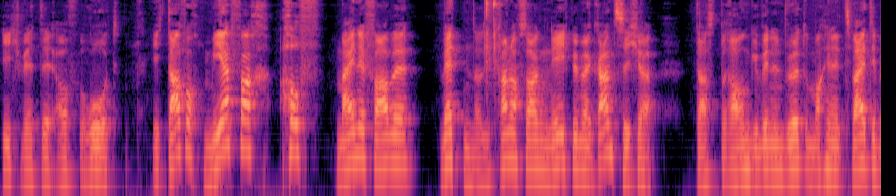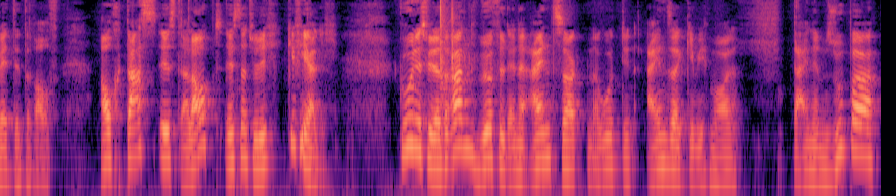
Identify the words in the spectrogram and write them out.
ich wette auf Rot. Ich darf auch mehrfach auf meine Farbe wetten. Also ich kann auch sagen, nee, ich bin mir ganz sicher, dass Braun gewinnen wird und mache eine zweite Wette drauf. Auch das ist erlaubt, ist natürlich gefährlich. Grün ist wieder dran, würfelt eine 1, sagt, na gut, den 1er gebe ich mal deinem Super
